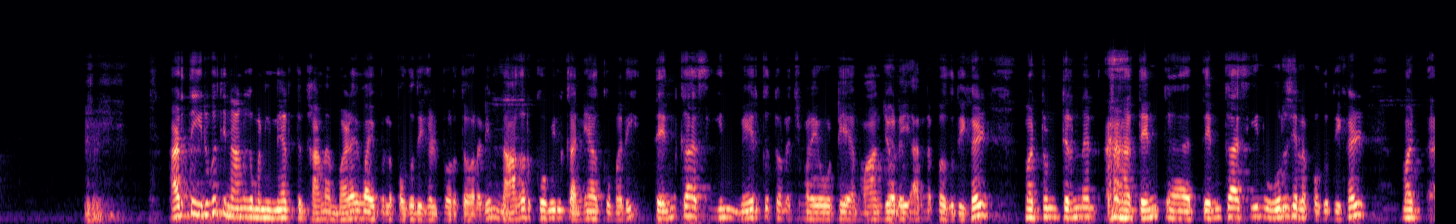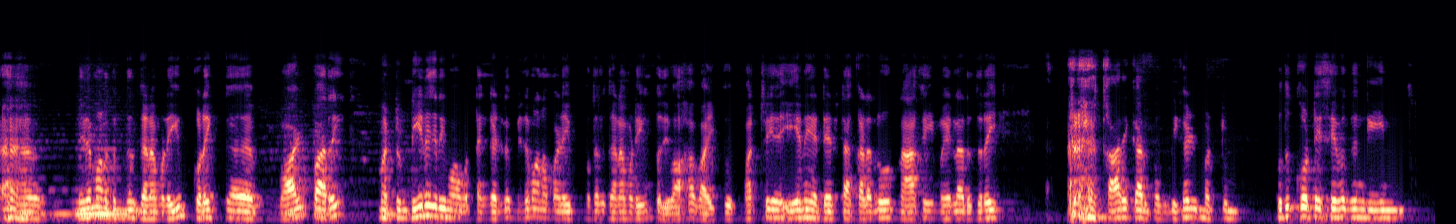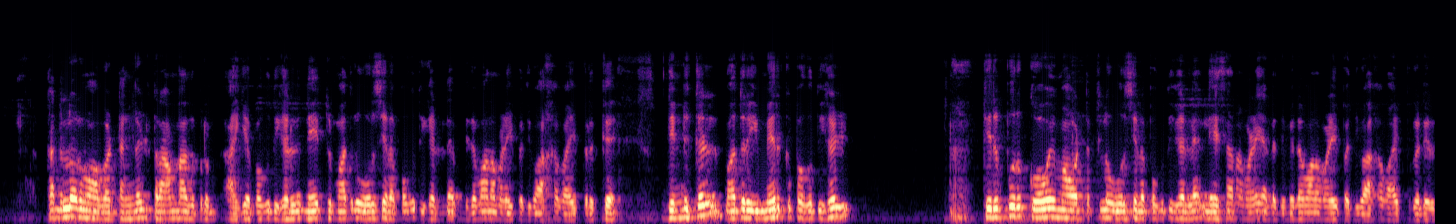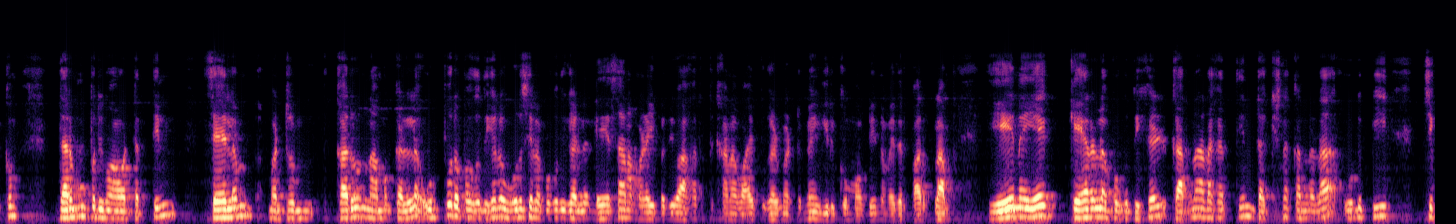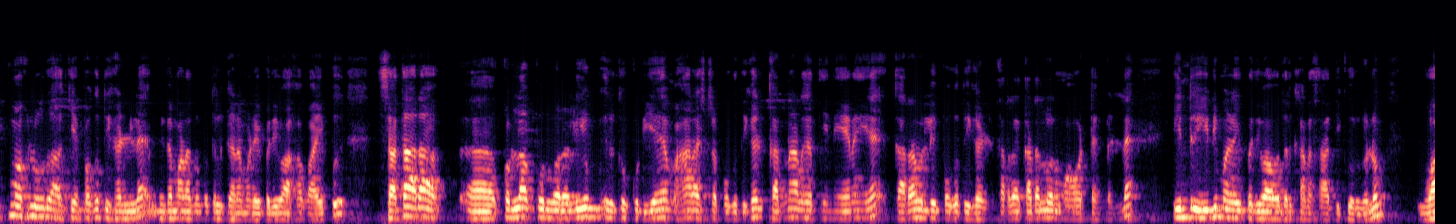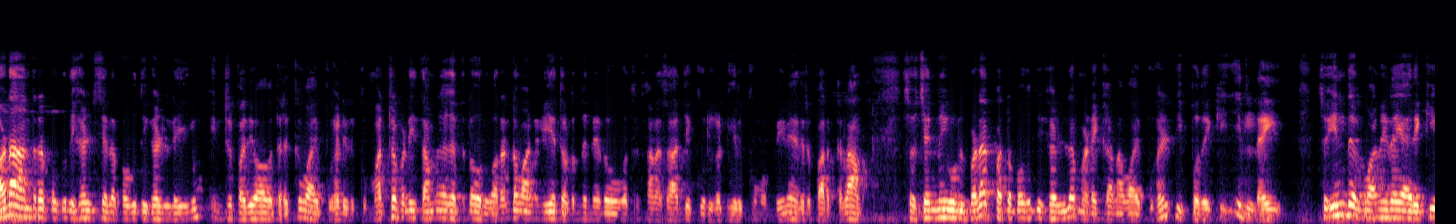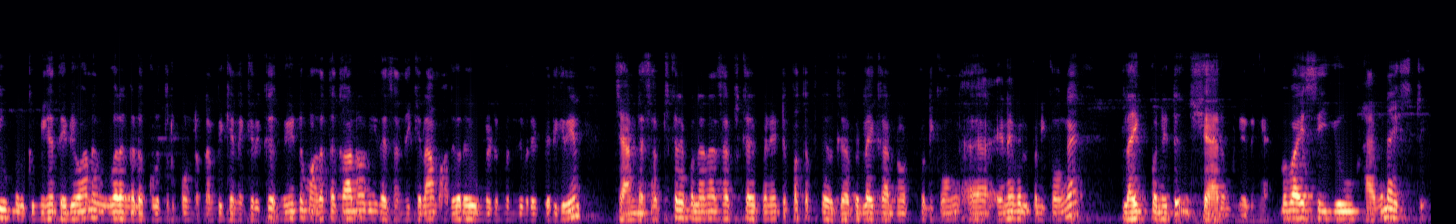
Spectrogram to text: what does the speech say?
அடுத்த இருபத்தி நான்கு மணி நேரத்துக்கான மழை வாய்ப்புள்ள பகுதிகள் பொறுத்தவரையிலும் நாகர்கோவில் கன்னியாகுமரி தென்காசியின் மேற்கு தொடர்ச்சி மலையை ஒட்டிய மாஞ்சோலை அந்த பகுதிகள் மற்றும் திருநெல் தென் தென்காசியின் ஒரு சில பகுதிகள் மிதமான மிதமானது கனமழையும் கொடை வால்பாறை மற்றும் நீலகிரி மாவட்டங்களில் மிதமான மழை முதல் கனமழையும் பதிவாக வாய்ப்பு. மற்ற ஏனைய டெல்டா கடலூர் நாகை மயிலாடுதுறை காரைக்கால் பகுதிகள் மற்றும் புதுக்கோட்டை சிவகங்கையின் கடலோர மாவட்டங்கள் ராமநாதபுரம் ஆகிய பகுதிகளில் நேற்று மாதிரி ஒரு சில பகுதிகளில் மிதமான மழை பதிவாக வாய்ப்பு இருக்கு. திண்டுக்கல் மதுரை மேற்கு பகுதிகள் திருப்பூர் கோவை மாவட்டத்தில் ஒரு சில பகுதிகளில் லேசான மழை அல்லது மிதமான மழை பதிவாக வாய்ப்புகள் இருக்கும். தருமபுரி மாவட்டத்தின் சேலம் மற்றும் கரூர் நாமக்கல்ல உட்புற பகுதிகளில் ஒரு சில பகுதிகளில் லேசான மழை பதிவாகிறதுக்கான வாய்ப்புகள் மட்டுமே இருக்கும் அப்படின்னு நம்ம எதிர்பார்க்கலாம். ஏனைய கேரள பகுதிகள் கர்நாடகத்தின் தக்ஷிண கன்னடா உடுப்பி சிக்மகளூர் ஆகிய பகுதிகளில் மிதமானது முதல் கனமழை பதிவாக வாய்ப்பு. சதாரா கொல்லாப்பூர் வரலையும் இருக்கக்கூடிய மகாராஷ்டிரா பகுதிகள் கர்நாடகத்தின் ஏனைய கரவள்ளி பகுதிகள் கர கடலோர மாவட்டங்களில் இன்று இடிமழை பதிவாவதற்கான சாத்தியக்கூறுகளும் வட ஆந்திர பகுதிகள் சில பகுதிகளிலேயும் இன்று பதிவாவதற்கு வாய்ப்புகள் இருக்கும். மற்றபடி தமிழகத்தில் ஒரு வறண்ட வானிலையை தொடர்ந்து நிலவுவதற்கான சாத்தியக்கூறுகள் இருக்கும் அப்படின்னு எதிர்பார்க்கலாம். ஸோ சென்னை உள்பட பல பகுதிகளில் மழைக்கான வாய்ப்புகள் இப்போதைக்கு இல்லை. ஸோ இந்த வானிலை அறிக்கை உங்களுக்கு மிக தெளிவான விவரங்களை கொடுத்துருக்குன்ற நம்பிக்கை எனக்கு இருக்கு. மீண்டும் அடுத்த காணொலியில் சந்திக்கலாம். அதுவரை உங்களிடமிருந்து விடைபெறுகிறேன். சேனலை சப்ஸ்கிரைப் பண்ணலன்னா சப்ஸ்கிரைப் பண்ணிட்டு பக்கத்தில் இருக்கிற பில்லைக்கான் நோட் பண்ணிக்கோங்க எனேபிள் பண்ணிக்கோங்க. லைக் பண்ணிவிட்டு ஷேர் பண்ணிடுங்க. Bye see you have a nice day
